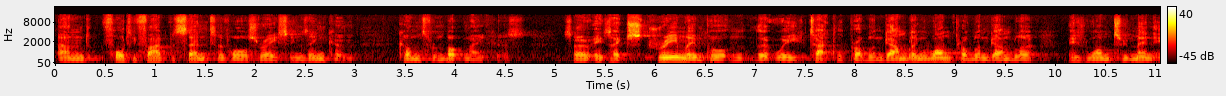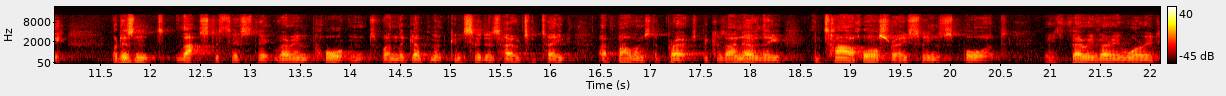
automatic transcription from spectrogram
and 45% of horse racing's income comes from bookmakers. So it's extremely important that we tackle problem gambling. One problem gambler is one too many. But isn't that statistic very important when the government considers how to take a balanced approach? Because I know the entire horse racing sport is very, very worried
